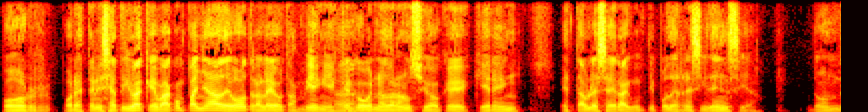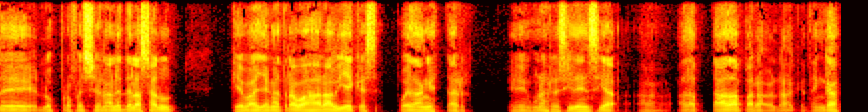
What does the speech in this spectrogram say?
por, por esta iniciativa que va acompañada de otra, Leo, también, y es que el Ah. gobernador anunció que quieren establecer algún tipo de residencia donde los profesionales de la salud que vayan a trabajar a Vieques puedan estar en una residencia ah, adaptada para ¿verdad? que tenga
